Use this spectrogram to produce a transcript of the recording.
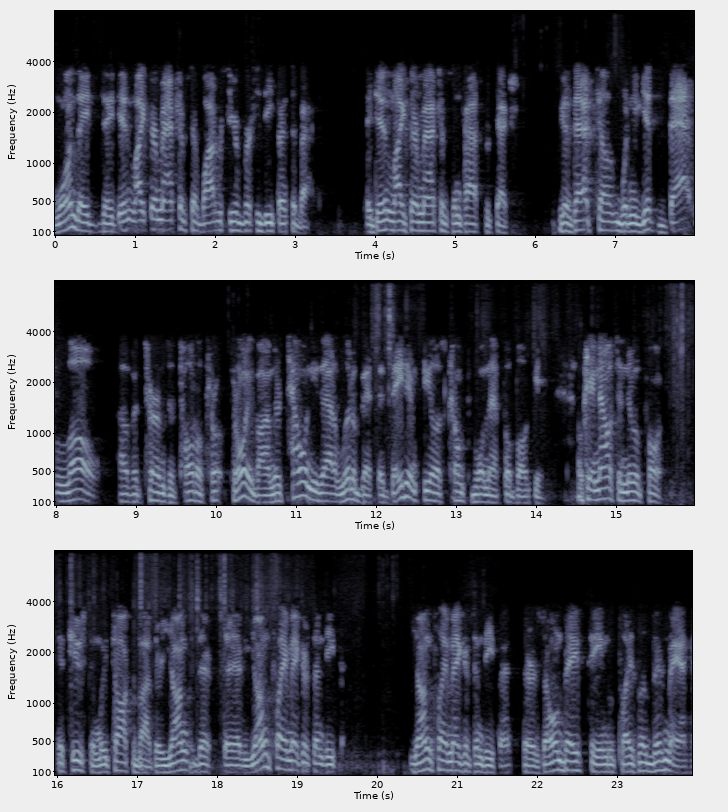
one, they, they didn't like their matchups at wide receiver versus defensive back. They didn't like their matchups in pass protection because that tell, when you get that low of a terms of total throwing volume, they're telling you that a little bit that they didn't feel as comfortable in that football game. Okay, now it's a new opponent. It's Houston. We talked about it. They're young. They're, they have young playmakers on defense. Young playmakers in defense. They're a zone-based team who plays a little bit man.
